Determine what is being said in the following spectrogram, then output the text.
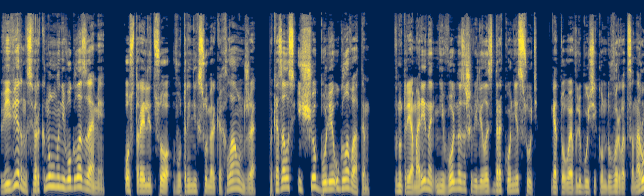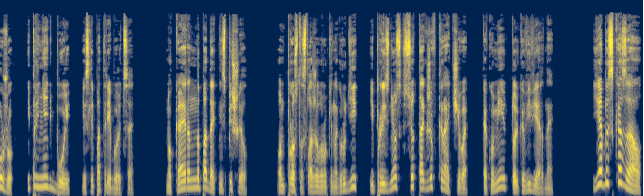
Виверн сверкнул на него глазами. Острое лицо в утренних сумерках лаунжа показалось еще более угловатым. Внутри Амарина невольно зашевелилась драконья суть, готовая в любую секунду вырваться наружу и принять бой, если потребуется. Но Кайрон нападать не спешил. Он просто сложил руки на груди и произнес все так же вкратчиво, как умеют только виверны. «Я бы сказал,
